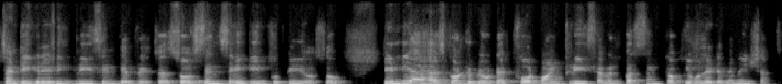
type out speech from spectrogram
centigrade increase in temperature. So since 1850 or so, India has contributed 4.37% of cumulative emissions.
